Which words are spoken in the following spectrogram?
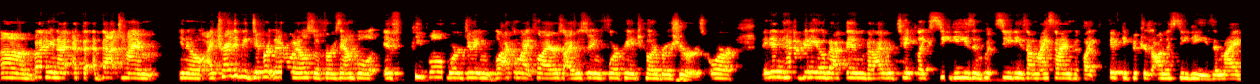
Um, but I mean, I, at, the, at that time, you know, I tried to be different than everyone else. So, for example, if people were doing black and white flyers, I was doing four page color brochures, or they didn't have video back then, but I would take like CDs and put CDs on my signs with like 50 pictures on the CDs and my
